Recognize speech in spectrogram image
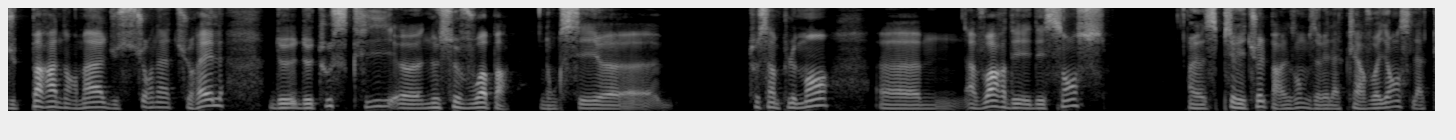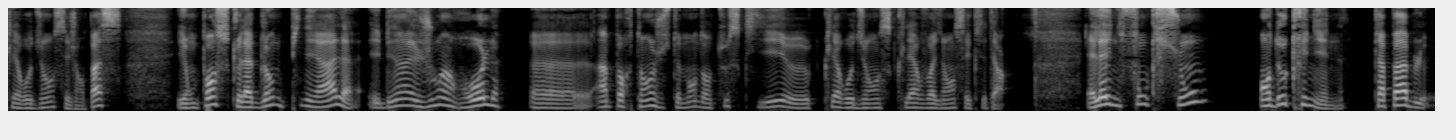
du paranormal, du surnaturel, de, tout ce qui euh, ne se voit pas. Donc c'est euh, tout simplement euh, avoir des, sens spirituels, par exemple, vous avez la clairvoyance, la clairaudience et j'en passe. Et on pense que la glande pinéale, eh bien, elle joue un rôle important justement dans tout ce qui est clairaudience, clairvoyance, etc. Elle a une fonction endocrinienne, capable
